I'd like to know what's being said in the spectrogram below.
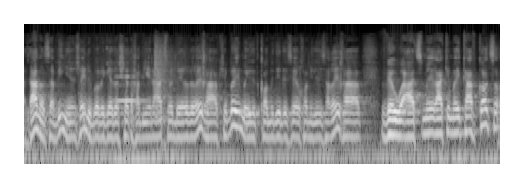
אז אמר סבינין שאין בו בגדר שטח הבניין עצמו בערב הרחב, כשבו אם את כל מדידת ערך וכל מדידת הרחב, והוא עצמו רק כמו קו קוצר,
